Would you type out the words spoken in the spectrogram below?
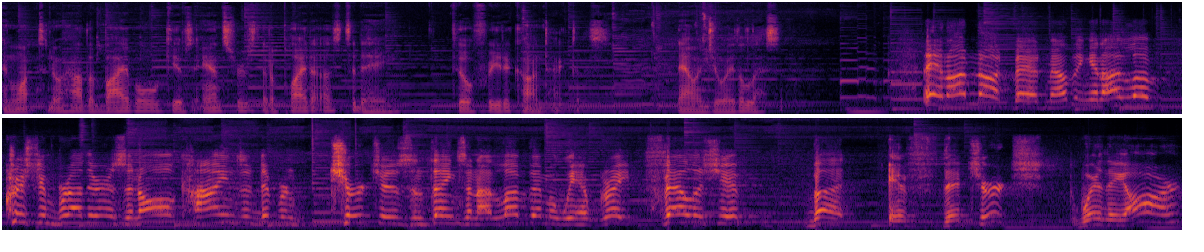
and want to know how the Bible gives answers that apply to us today. Feel free to contact us. Now, enjoy the lesson. And I'm not bad mouthing, and I love Christian brothers and all kinds of different churches and things, and I love them, and we have great fellowship. But if the church where they are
